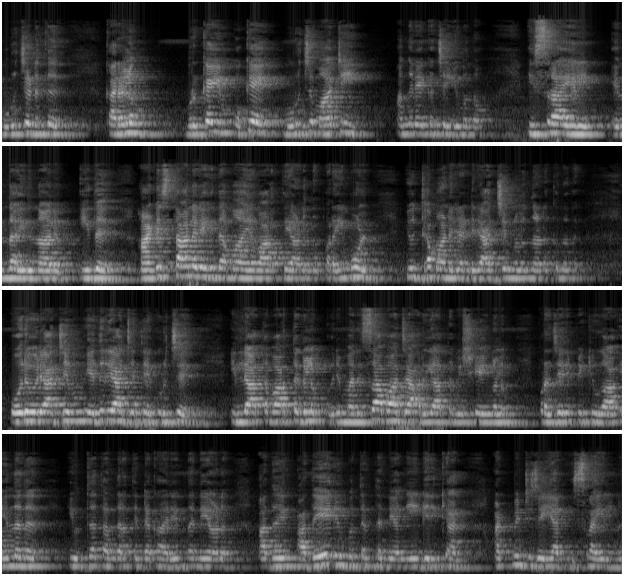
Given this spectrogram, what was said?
മുറിച്ചെടുത്ത് കരളും വൃക്കയും ഒക്കെ മുറിച്ചു മാറ്റി അങ്ങനെയൊക്കെ ചെയ്യുമെന്നോ? ഇസ്രായേൽ എന്തായിരുന്നാലും ഇത് അടിസ്ഥാനരഹിതമായ വാർത്തയാണെന്ന് പറയുമ്പോൾ യുദ്ധമാണ് രണ്ട് രാജ്യങ്ങളും നടക്കുന്നത്. ഓരോ രാജ്യവും എതിർ രാജ്യത്തെക്കുറിച്ച് ഇല്ലാത്ത വാർത്തകളും ഒരു മനസ്സാവാച അറിയാത്ത വിഷയങ്ങളും പ്രചരിപ്പിക്കുക എന്നത് യുദ്ധതന്ത്രത്തിന്റെ കാര്യം തന്നെയാണ്. അത് അതേ രൂപത്തിൽ തന്നെ അംഗീകരിക്കാൻ അഡ്മിറ്റ് ചെയ്യാൻ ഇസ്രായേലിന്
